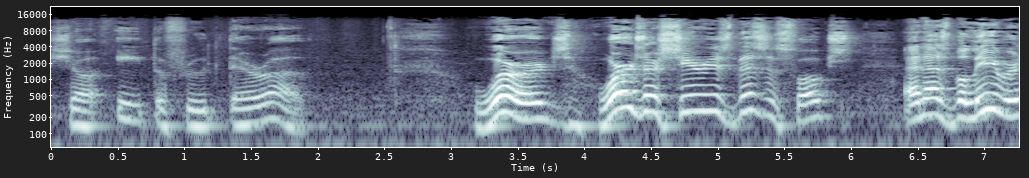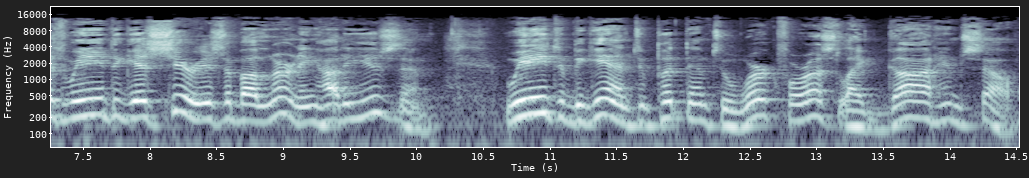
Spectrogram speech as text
shall eat the fruit thereof. Words, words are serious business, folks. And as believers, we need to get serious about learning how to use them. We need to begin to put them to work for us like God Himself.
